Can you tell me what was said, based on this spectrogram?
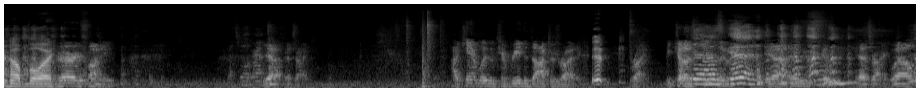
Oh boy. Very funny. That's well right. Yeah, that's right. I can't believe we can read the doctor's writing. It- Right. Because He does it was- good. Yeah, it was good. That's right. Well,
